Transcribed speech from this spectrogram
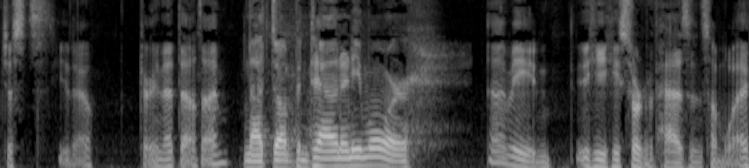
Just you know during that downtime. Not dumping town anymore. I mean, he, he sort of has in some way.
